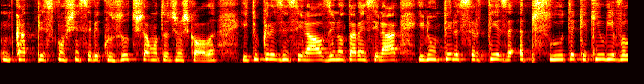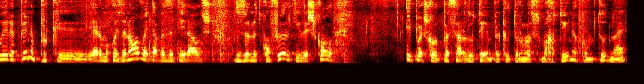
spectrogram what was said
um bocado de peso de consciência saber que os outros estavam todos na escola e tu queres ensiná-los e não estar a ensinar e não ter a certeza absoluta que aquilo ia valer a pena porque era uma coisa nova e estavas a tirá-los da zona de conforto e da escola. E depois, com o passar do tempo, aquilo tornou-se uma rotina, como tudo, não é?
